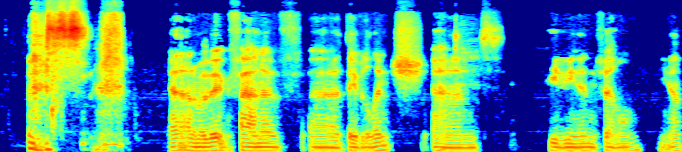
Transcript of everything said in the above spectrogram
yeah, and I'm a big fan of uh, David Lynch and TV and film. Yeah.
